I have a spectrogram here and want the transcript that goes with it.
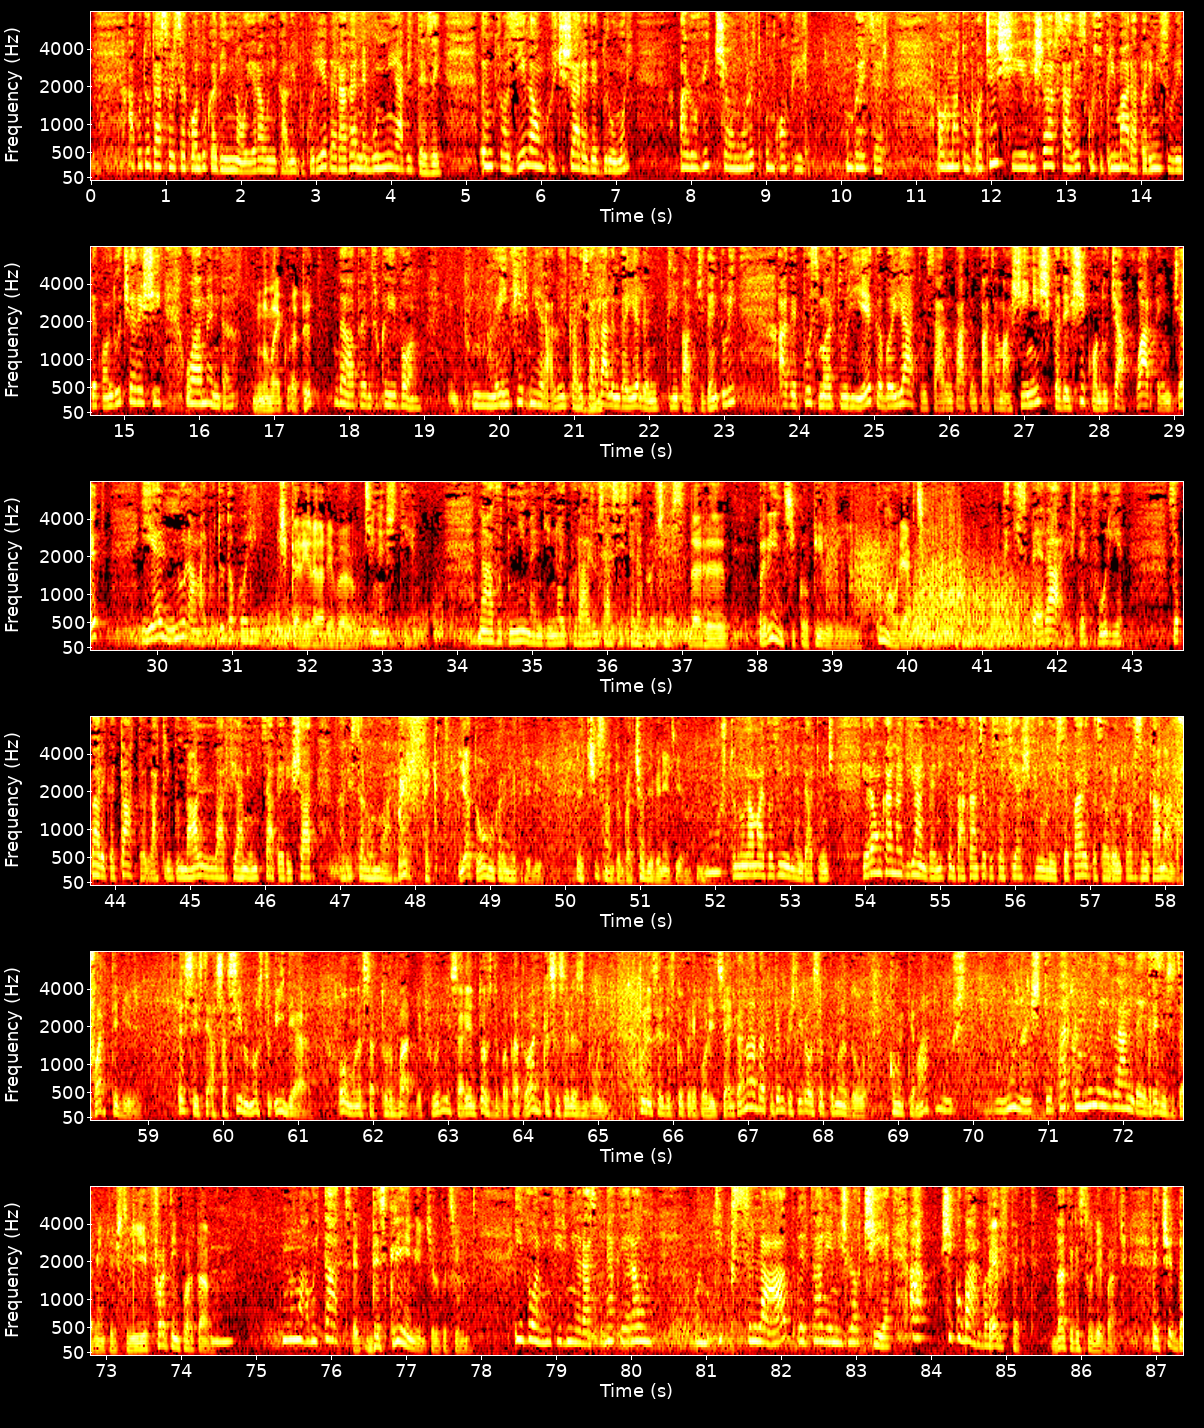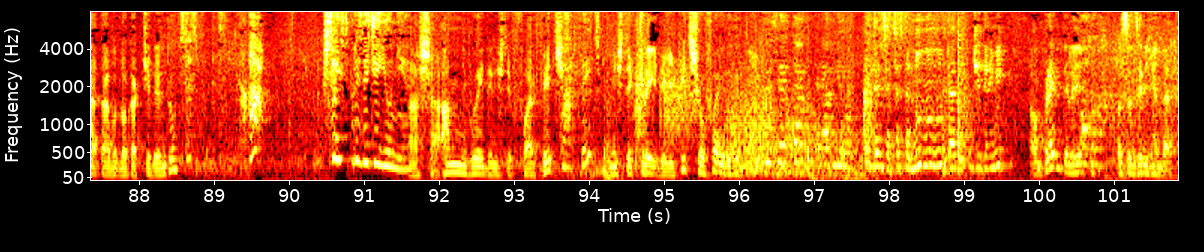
A putut astfel să conducă din nou, era unica lui bucurie, dar avea nebunia vitezei. Într-o zi, la o încrucișare de drumuri, a lovit și a omorât un copil, un băiețel. A urmat un proces și Richard s-a ales cu suprimarea permisului de conducere și o amendă. Numai cu atât? Da, pentru că Ivon, infirmiera lui care se afla lângă el în clipa accidentului, a depus mărturie că băiatul s-a aruncat în fața mașinii și că, deși conducea foarte încet, el nu l-a mai putut ocoli. Și care era adevărul? Cine știe. N-a avut nimeni din noi curajul să asiste la proces. Dar uh, părinții copilului, cum au reacționat? De disperare și de furie. Se pare că tatăl la tribunal l-ar fi amenințat pe Richard care să-l omoare. Perfect! Iată omul care ne trebuie. Ce s-a întâmplat? Ce a devenit el? Nu știu, nu l-a mai văzut nimeni de atunci Era un canadian venit în vacanță cu soția și fiul lui Se pare că s-au reîntors în Canada Foarte bine Ăsta este asasinul nostru ideal Omul ăsta turbat de furie s-a reîntors după patru ani ca să se răzbune. Până să-l descopere poliția în Canada, putem câștiga o săptămână, două. Cum îl chema? Nu știu, nu mai știu, parcă un nume irlandez. Trebuie să-ți amintești, e foarte important. Mm. Nu, am uitat. Descrie-mi-l cel puțin. Ivon, infirmiera, spunea că era un, un tip slab de talie mijlocie. Ah, și cu barbă. Perfect. Date destul de vaci. Pe ce dată a avut loc accidentul? Să spuneți. Ah, 16 iunie. Așa, am nevoie de niște foarfeci. Foarfeci? Niște clei de lipit și o foaie de hârtie. Consertar de la birou. Atenție, aceasta, nu, nu, nu te atinge de nimic. Amprentele, oh. o să înțelegi îndată.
